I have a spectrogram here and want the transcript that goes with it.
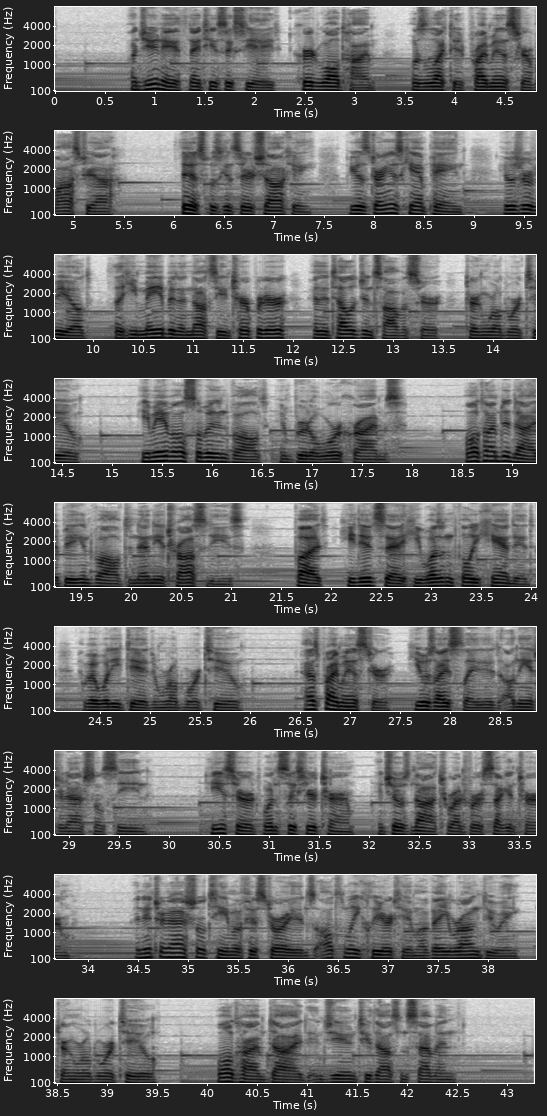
On June 8, 1968, Kurt Waldheim was elected Prime Minister of Austria. This was considered shocking because during his campaign, it was revealed that he may have been a Nazi interpreter and intelligence officer during World War II. He may have also been involved in brutal war crimes. Waldheim denied being involved in any atrocities, but he did say he wasn't fully candid about what he did in World War II. As Prime Minister, he was isolated on the international scene. He served one six year term and chose not to run for a second term. An international team of historians ultimately cleared him of any wrongdoing during World War II. Waldheim died in June 2007.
